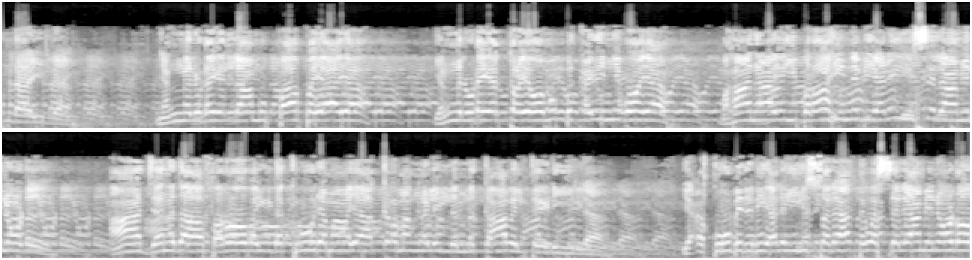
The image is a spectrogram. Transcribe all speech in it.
ഉണ്ടായില്ല. ഞങ്ങളുടെ എല്ലാം ഉപ്പാപ്പയായ ഞങ്ങളുടെ എത്രയോ മുമ്പ് കഴിഞ്ഞുപോയ മഹാനായ ഇബ്രാഹിം നബി അലൈഹിസ്സലാമിനോട് ആ ജനത ഫറോവയുടെ ക്രൂരമായ അക്രമങ്ങളിൽ നിന്ന് കാവൽ തേടിയില്ല യഹൂബ് നബി അലൈഹി സ്വലാത്ത് വസ്സലാമിനോടോ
